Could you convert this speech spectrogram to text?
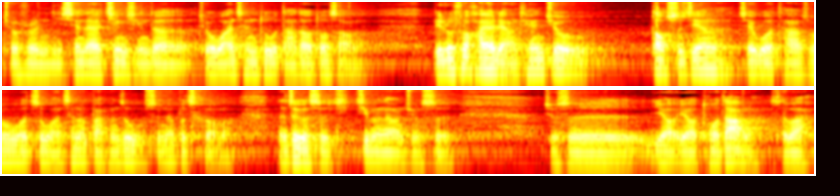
就是你现在进行的就完成度达到多少了？比如说还有两天就到时间了，结果他说我只完成了百分之五十，那不扯吗？那这个事情基本上就是就是要要拖大了，是吧？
